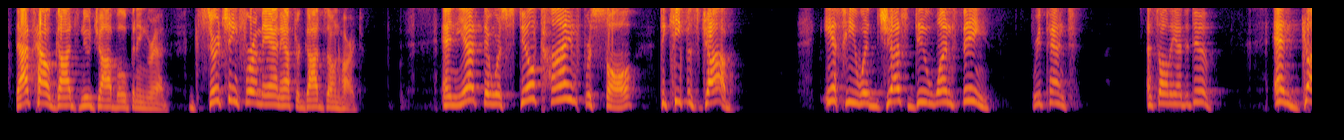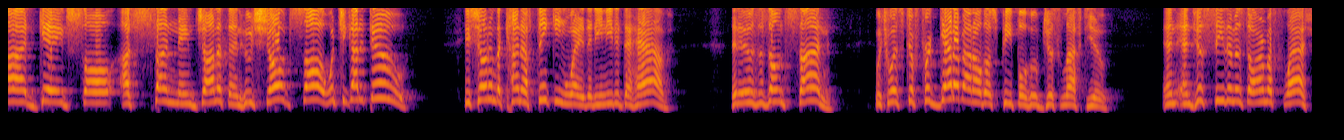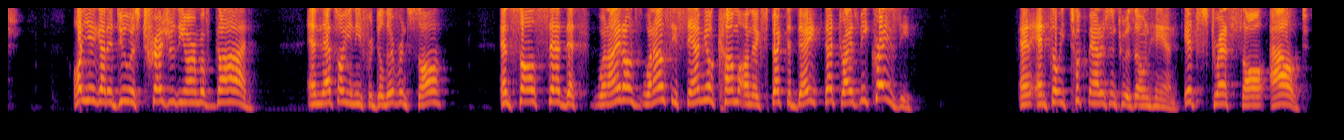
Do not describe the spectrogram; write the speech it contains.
That's how God's new job opening read. Searching for a man after God's own heart. And yet there was still time for Saul to keep his job. If he would just do one thing, repent. That's all he had to do. And God gave Saul a son named Jonathan who showed Saul what you got to do. He showed him the kind of thinking way that he needed to have, that it was his own son, which was to forget about all those people who've just left you and, and just see them as the arm of flesh. All you got to do is treasure the arm of God. And that's all you need for deliverance, Saul. And Saul said that when I don't when I don't see Samuel come on the expected day, that drives me crazy. And, and so he took matters into his own hand. It stressed Saul out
